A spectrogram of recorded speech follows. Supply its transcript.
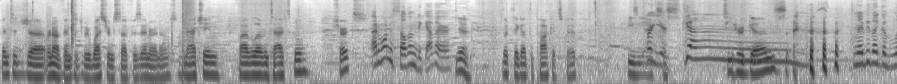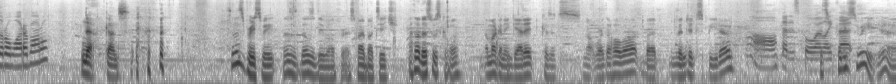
Vintage, uh, or not vintage, but Western stuff is in right now. So matching 511 tactical shirts. I'd want to sell them together. Yeah. Look, they got the pockets, babe. Easy For your guns. to your guns. Maybe like a little water bottle. no, guns. so this is pretty sweet. Those, those will do well for us. Five bucks each. I thought this was cool. I'm not gonna get it because it's not worth a whole lot, but vintage speedo. Oh, that is cool. I like that. It's like pretty that. sweet, yeah.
